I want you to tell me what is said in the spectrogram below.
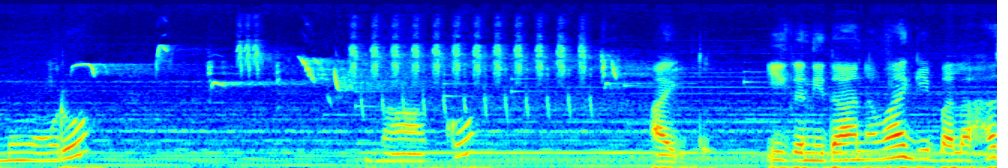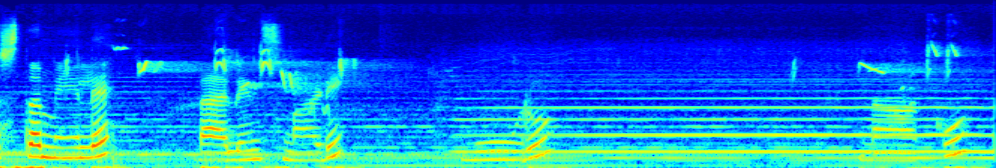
ಮೂರು, ನಾಲ್ಕು, ಐದು. ಈಗ ನಿಧಾನವಾಗಿ ಬಲಹಸ್ತ ಮೇಲೆ ಬ್ಯಾಲೆನ್ಸ್ ಮಾಡಿ, ಮೂರು, ನಾಲ್ಕು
